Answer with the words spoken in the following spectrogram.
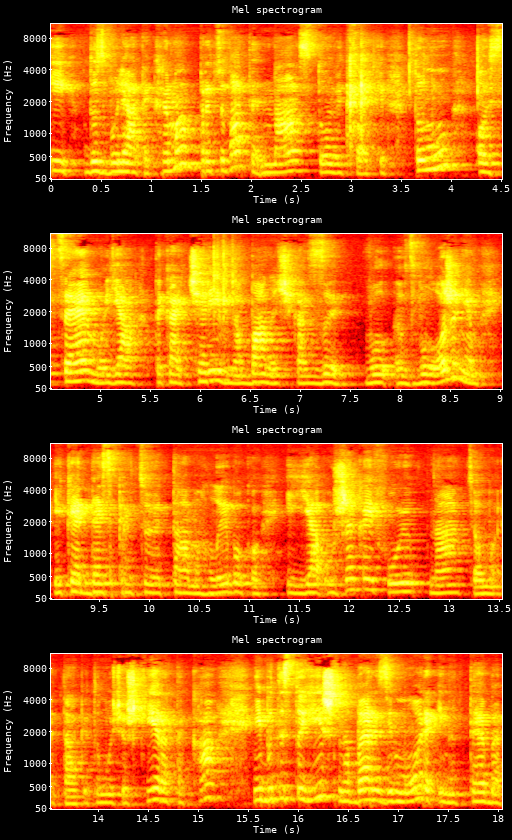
і дозволяти кремам працювати на 100%. Тому ось це моя така чарівна баночка з вол- зволоженням, яке десь працює там глибоко, і я вже кайфую на цьому етапі, тому що шкіра така, ніби ти стоїш на березі моря, і на тебе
